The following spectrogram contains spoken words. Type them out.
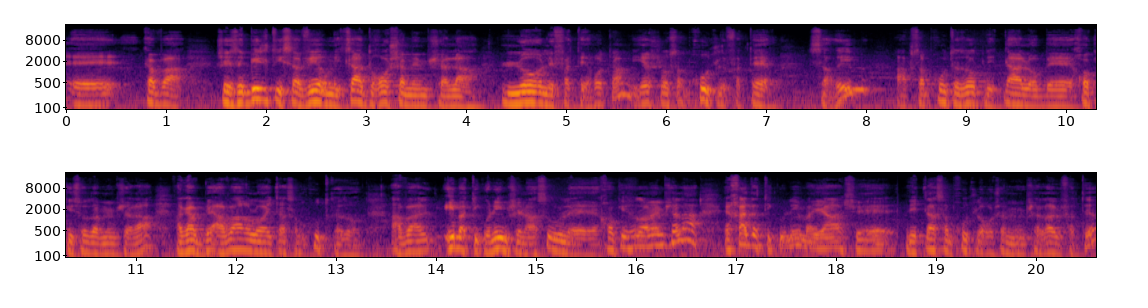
אה, קבע שזה בלתי סביר מצד ראש הממשלה לא לפטר אותם, יש לו סמכות לפטר שרים, הסמכות הזאת ניתנה לו בחוק יסוד הממשלה, אגב בעבר לא הייתה סמכות כזאת, אבל עם התיקונים שנעשו לחוק יסוד הממשלה, אחד התיקונים היה שניתנה סמכות לראש הממשלה לפטר,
